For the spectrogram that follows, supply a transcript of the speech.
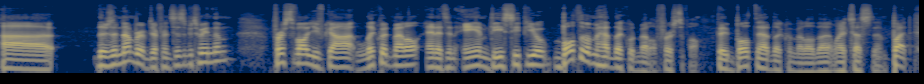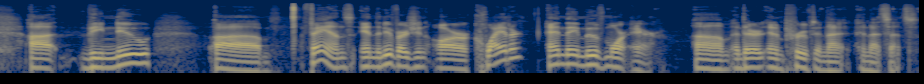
uh, there's a number of differences between them. First of all, you've got liquid metal and it's an AMD CPU. Both of them had liquid metal, first of all. They both had liquid metal when I tested them. But uh, the new uh, fans in the new version are quieter and they move more air. Um, and they're improved in that in that sense.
